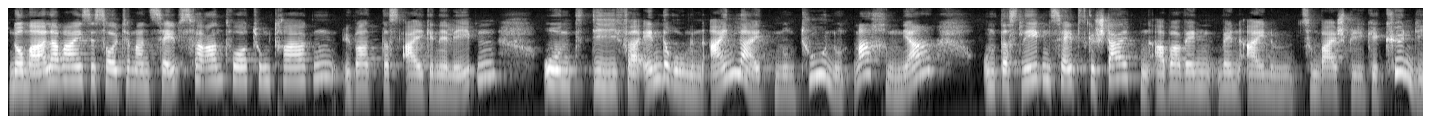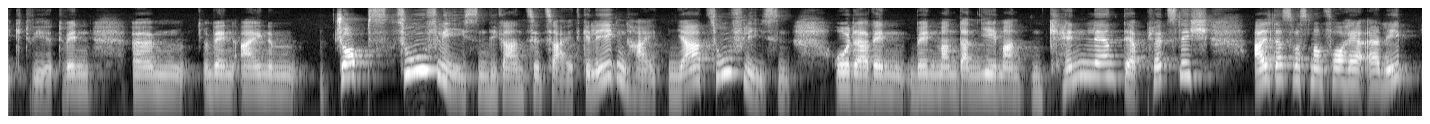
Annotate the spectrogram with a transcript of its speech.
Normalerweise sollte man Selbstverantwortung tragen über das eigene Leben und die Veränderungen einleiten und tun und machen, ja, und das Leben selbst gestalten. Aber wenn, wenn einem zum Beispiel gekündigt wird, wenn, ähm, wenn einem Jobs zufließen die ganze Zeit, Gelegenheiten, ja, zufließen, oder wenn, wenn man dann jemanden kennenlernt, der plötzlich all das, was man vorher erlebt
